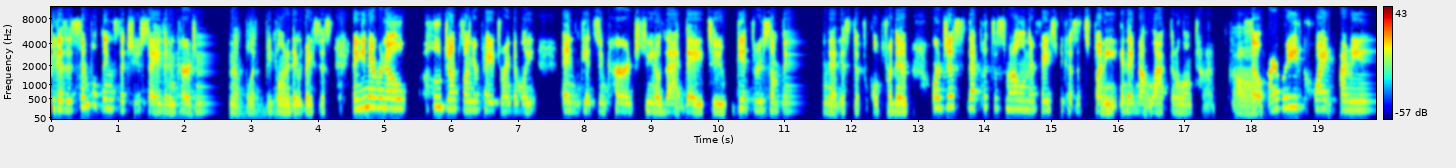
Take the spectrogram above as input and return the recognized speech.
because it's simple things that you say that encourage and uplift people on a daily basis. And you never know who jumps on your page randomly and gets encouraged, you know, that day to get through something that is difficult for them or just that puts a smile on their face because it's funny and they've not laughed in a long time. Aww. So I read quite, I mean,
